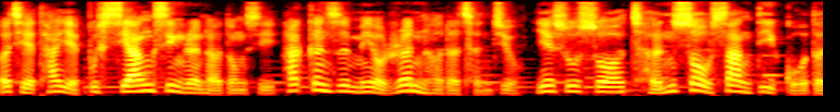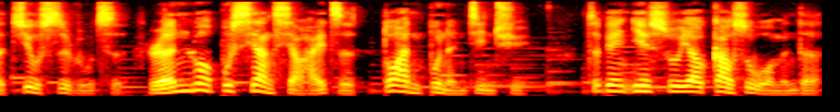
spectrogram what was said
而且他也不相信任何东西，他更是没有任何的成就。耶稣说：“承受上帝国的就是如此，人若不像小孩子，断不能进去。”这边耶稣要告诉我们的，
